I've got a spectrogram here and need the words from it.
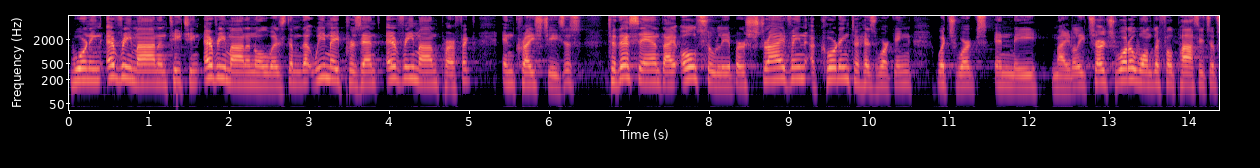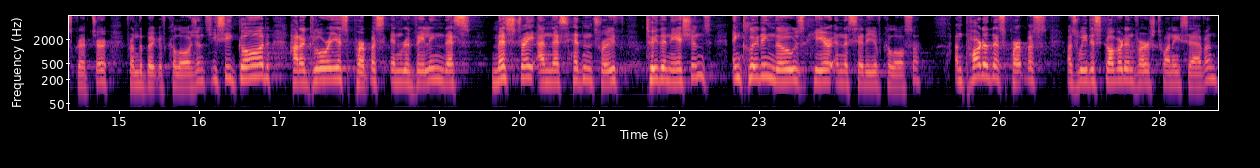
warning every man and teaching every man in all wisdom, that we may present every man perfect in Christ Jesus. To this end, I also labor, striving according to his working, which works in me mightily. Church, what a wonderful passage of scripture from the book of Colossians. You see, God had a glorious purpose in revealing this mystery and this hidden truth to the nations, including those here in the city of Colossae. And part of this purpose, as we discovered in verse 27,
